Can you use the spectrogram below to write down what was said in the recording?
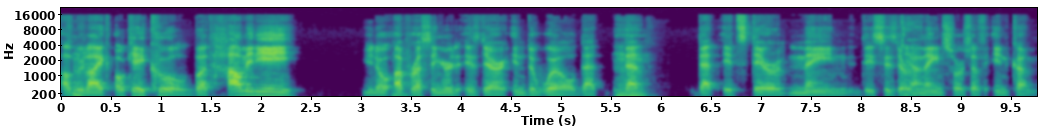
i'll be hmm. like okay cool but how many you know hmm. opera singer is there in the world that mm-hmm. that that it's their main this is their yeah. main source of income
